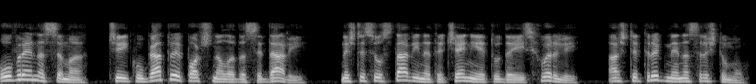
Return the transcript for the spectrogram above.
Уврена сама, че и когато е почнала да се дави, не ще се остави на течението да я изхвърли, а ще тръгне насрещу му.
